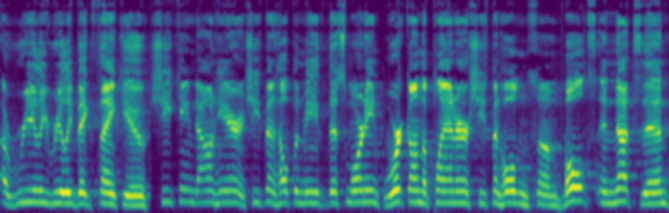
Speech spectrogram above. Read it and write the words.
a really, really big thank you. She came down here and she's been helping me this morning work on the planter. She's been holding some bolts and nuts in.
